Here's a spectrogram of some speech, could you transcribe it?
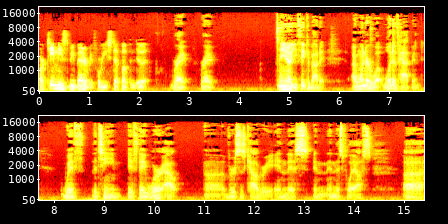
our team needs to be better before you step up and do it. Right, right. And you know, you think about it. I wonder what would have happened with the team if they were out uh, versus Calgary in this in in this playoffs. Uh,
